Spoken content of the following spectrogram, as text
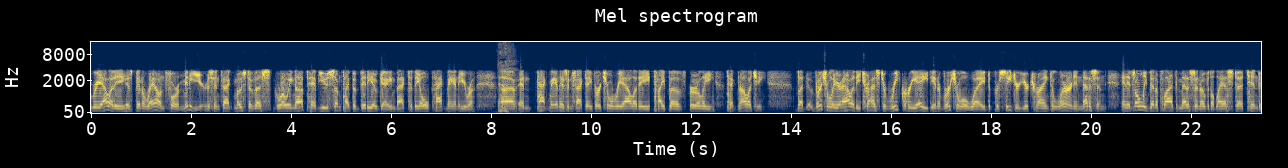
reality has been around for many years. In fact, most of us growing up have used some type of video game back to the old Pac Man era. Uh, and Pac Man is, in fact, a virtual reality type of early technology. But virtual reality tries to recreate in a virtual way the procedure you're trying to learn in medicine, and it's only been applied to medicine over the last uh, 10 to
